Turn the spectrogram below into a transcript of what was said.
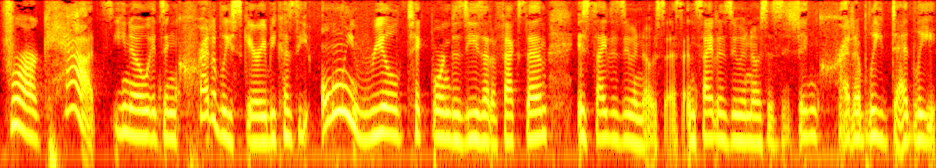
For our cats, you know, it's incredibly scary because the only real tick-borne disease that affects them is cytauxzoonosis, and cytauxzoonosis is incredibly deadly.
